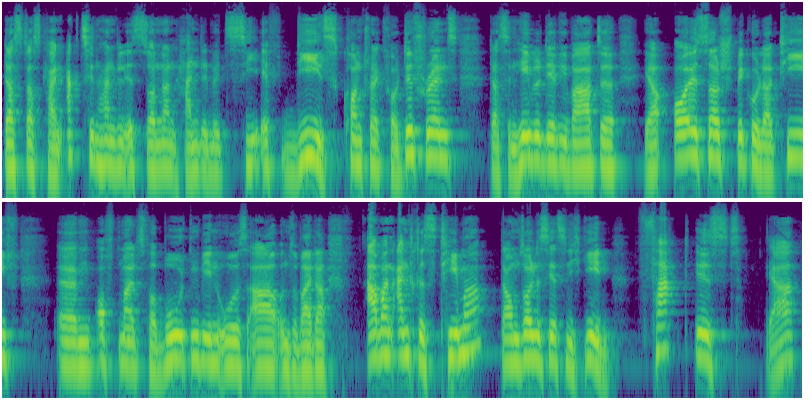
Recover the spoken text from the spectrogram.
dass das kein Aktienhandel ist, sondern Handel mit CFDs, Contract for Difference. Das sind Hebelderivate, ja äußerst spekulativ, ähm, oftmals verboten wie in den USA und so weiter. Aber ein anderes Thema, darum soll es jetzt nicht gehen. Fakt ist, ja,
